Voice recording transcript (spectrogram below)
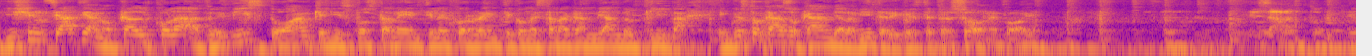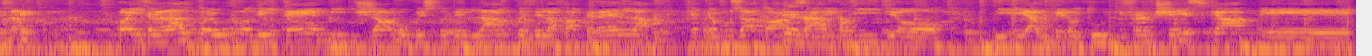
gli scienziati hanno calcolato e visto anche gli spostamenti, le correnti, come stava cambiando il clima. In questo caso cambia la vita di queste persone, poi. Esatto, esatto. Poi tra l'altro è uno dei temi, diciamo, questo dell'acqua e della paperella che abbiamo usato anche Esatto. nel video di Almeno tu di Francesca e,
